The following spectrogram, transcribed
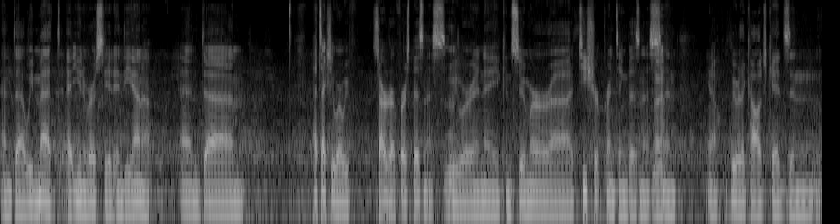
and uh, we met at University at Indiana, and um, that's actually where we started our first business. Mm-hmm. We were in a consumer uh, T-shirt printing business, right. and you know we were the college kids. And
